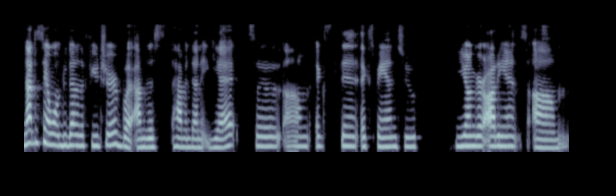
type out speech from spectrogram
not to say I won't do that in the future, but I'm just haven't done it yet to um extend expand to younger audience. Um,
